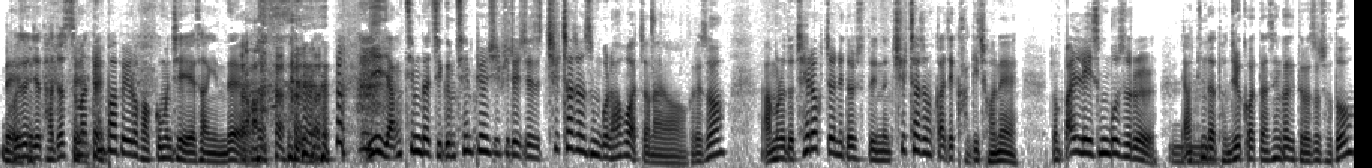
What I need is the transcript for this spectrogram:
네. 그래서 이제 다저스만 네. 템파베이로 바꾸면 제 예상인데 아. 이 양 팀 다 지금 챔피언십 시리즈에서 7차전 승부를 하고 왔잖아요. 그래서 아무래도 체력전이 될 수도 있는 7차전까지 가기 전에 좀 빨리 승부수를 음. 양팀 다 던질 것 같다는 생각이 들어서 저도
